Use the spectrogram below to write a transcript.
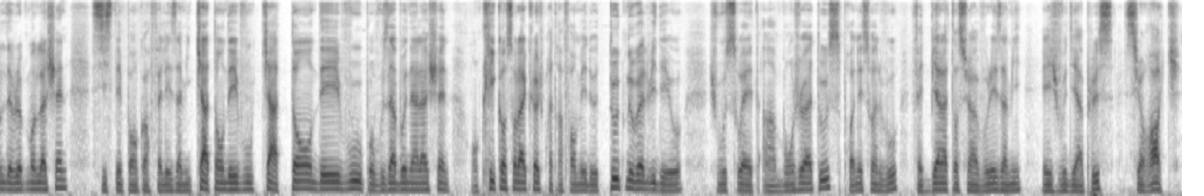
le développement de la chaîne. Si ce n'est pas encore fait les amis, qu'attendez-vous? Qu'attendez-vous pour vous abonner à la chaîne? En cliquant sur la cloche pour être informé de toutes nouvelles vidéos. Je vous souhaite un bon jeu à tous, prenez soin de vous, faites bien attention à vous les amis et je vous dis à plus sur Rock.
